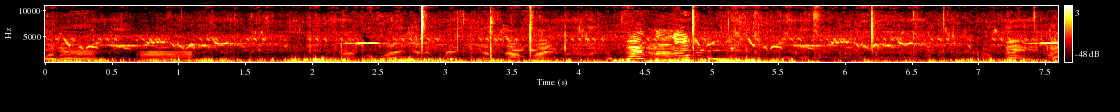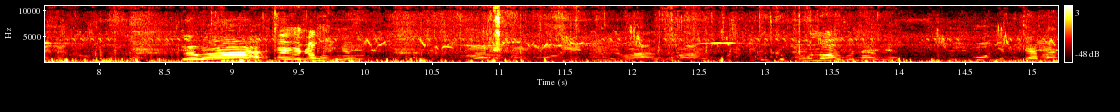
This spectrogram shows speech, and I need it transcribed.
วันนั้น อืม ปล่อยมันลงมาเดี๋ยวว่าปล่อยมันลงอย่างนี้กระปูหน่อยก็ได้เนี่ยจับมัน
